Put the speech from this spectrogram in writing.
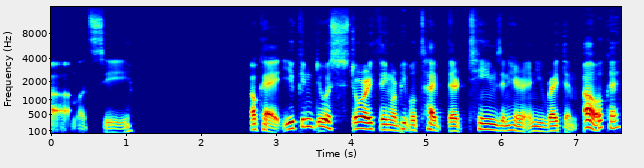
Um, let's see. Okay, you can do a story thing where people type their teams in here and you rate them. Oh, okay.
